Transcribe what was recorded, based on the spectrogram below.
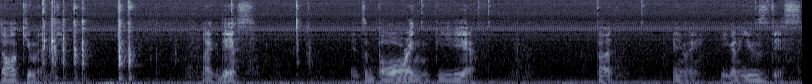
document like this. It's a boring PDF, but anyway, we're gonna use this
